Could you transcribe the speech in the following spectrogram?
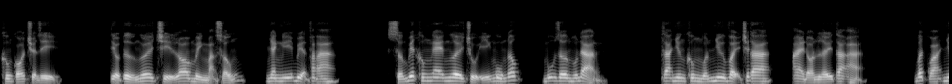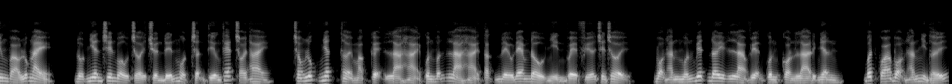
không có chuyện gì. Tiểu tử ngươi chỉ lo mình mạng sống, nhanh nghĩ biện pháp a. Sớm biết không nghe ngươi chủ ý ngu ngốc, mũ dơm hỗn đản ta nhưng không muốn như vậy chứ ta, ai đón lấy ta à? Bất quá nhưng vào lúc này, đột nhiên trên bầu trời truyền đến một trận tiếng thét chói tai, trong lúc nhất thời mặc kệ là hải quân vẫn là hải tặc đều đem đầu nhìn về phía trên trời, bọn hắn muốn biết đây là viện quân còn là địch nhân, bất quá bọn hắn nhìn thấy,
